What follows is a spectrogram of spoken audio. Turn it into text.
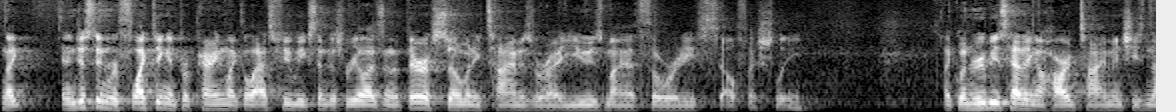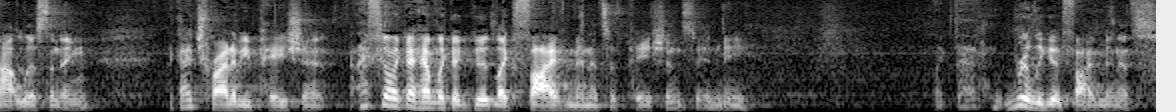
Like, and just in reflecting and preparing like the last few weeks, I'm just realizing that there are so many times where I use my authority selfishly. Like when Ruby's having a hard time and she's not listening, like I try to be patient, and I feel like I have like a good like five minutes of patience in me. Like that, really good five minutes.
